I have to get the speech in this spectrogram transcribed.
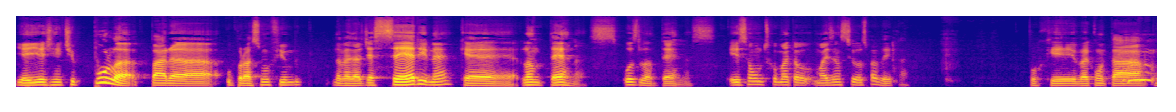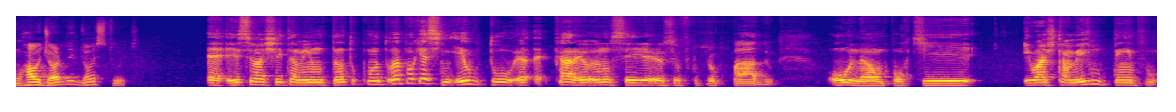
E aí a gente pula para o próximo filme, na verdade é série, né? Que é Lanternas, Os Lanternas. Esse é um dos que eu mais, tô mais ansioso pra ver, cara. Porque vai contar Hum. com Hal Jordan e John Stewart. É, esse eu achei também um tanto quanto. É porque assim, eu tô. é, é, Cara, eu, eu não sei eu- se eu fico preocupado ou não, porque eu acho que ao mesmo tempo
